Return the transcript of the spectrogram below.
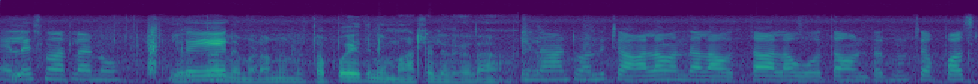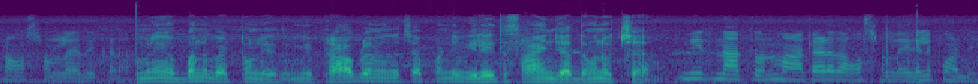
వెళ్ళేసి మాట్లాడు మేడం? మేము తప్పు అయితే నేను మాట్లాడలేదు కదా. ఇలాంటి మంది చాలా మంది అలా వస్తా అలా పోతా ఉంటారు. నువ్వు చెప్పాల్సిన అవసరం లేదు ఇక్కడ. మేము ఇబ్బంది పెట్టడం లేదు. మీ ప్రాబ్లం ఏదో చెప్పండి. వీలైతే సాయం చేద్దామని వచ్చా. మీరు నాతో మాట్లాడేది అవసరం లేదు. వెళ్ళిపోండి.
